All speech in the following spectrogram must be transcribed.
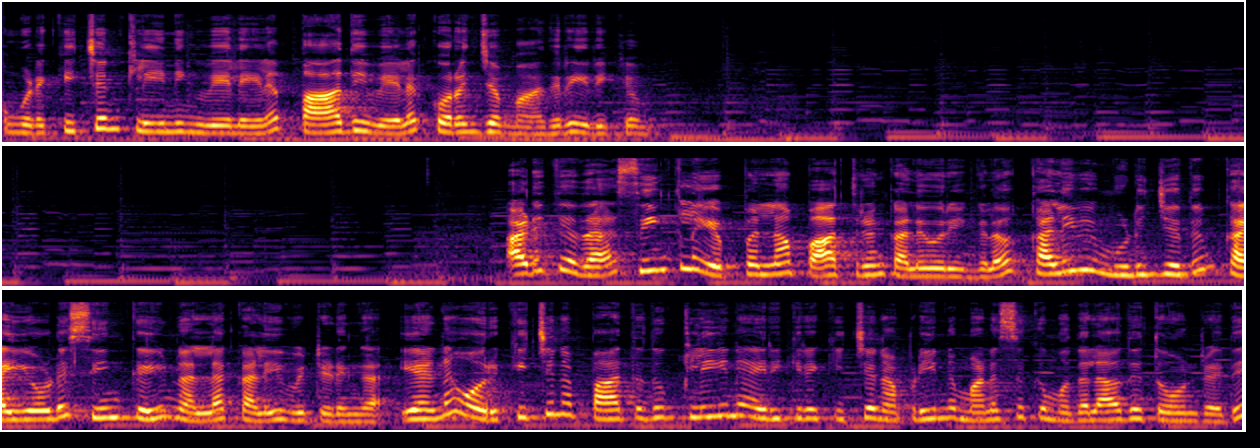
உங்களோட கிச்சன் கிளீனிங் வேலையில் பாதி வேலை குறைஞ்ச மாதிரி இருக்கும். அடுத்ததாக சிங்கில் எப்பெல்லாம் பாத்திரம் கழுவுறீங்களோ கழுவி முடிஞ்சதும் கையோட சிங்கையும் நல்லா கழுவி விட்டுடுங்க. ஏன்னா ஒரு கிச்சனை பார்த்ததும் க்ளீனாக இருக்கிற கிச்சன் அப்படின்னு மனசுக்கு முதலாவது தோன்றது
